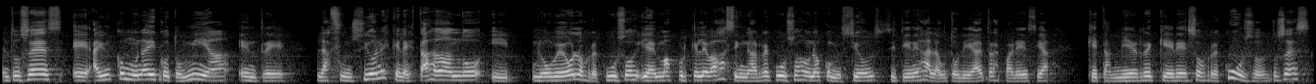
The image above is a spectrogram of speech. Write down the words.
Entonces, eh, hay como una dicotomía entre las funciones que le estás dando y no veo los recursos y además, ¿por qué le vas a asignar recursos a una comisión si tienes a la autoridad de transparencia que también requiere esos recursos? Entonces,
